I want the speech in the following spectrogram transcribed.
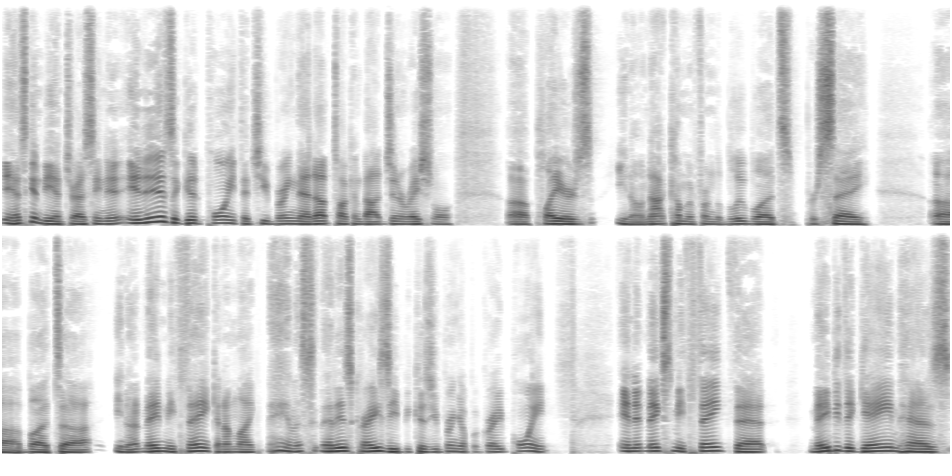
yeah, it's going to be interesting. It, it is a good point that you bring that up, talking about generational uh, players. You know, not coming from the blue bloods per se, uh, but uh, you know, it made me think, and I'm like, man, this that is crazy because you bring up a great point, and it makes me think that maybe the game has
